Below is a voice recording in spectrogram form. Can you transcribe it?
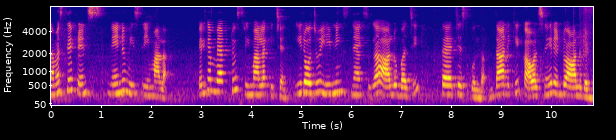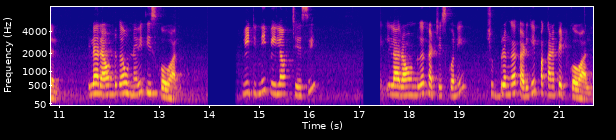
నమస్తే ఫ్రెండ్స్ నేను మీ Srimala. Welcome back to Srimala kitchen. ఈరోజు ఈవినింగ్ స్నాక్స్గా ఆలు బజ్జీ తయారు చేసుకుందాం. దానికి కావాల్సినవి రెండు ఆలుగడ్డలు. ఇలా రౌండ్గా ఉన్నవి తీసుకోవాలి. వీటిని పీల్ ఆఫ్ చేసి ఇలా రౌండ్గా కట్ చేసుకొని శుభ్రంగా కడిగి పక్కన పెట్టుకోవాలి.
